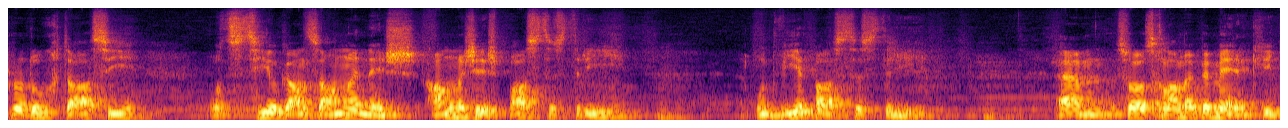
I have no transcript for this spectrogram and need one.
Produkte da sind, wo das Ziel ganz anders ist. Anders ist, passt es rein und wie passt es rein? Ähm, so als Klammerbemerkung,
